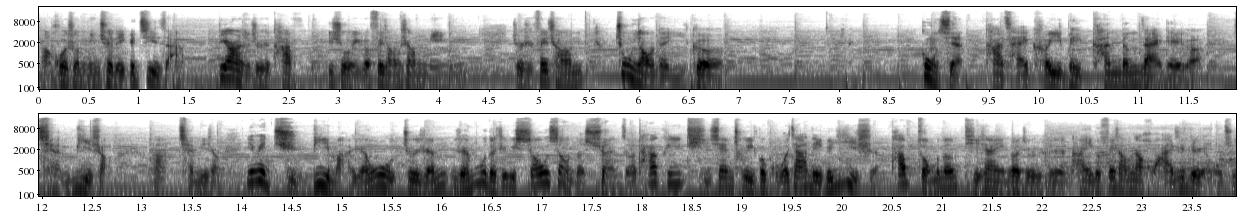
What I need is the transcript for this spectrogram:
啊，或者说明确的一个记载。第二呢，就是它必须有一个非常非常明，就是非常重要的一个贡献，它才可以被刊登在这个钱币上。啊，钱币上，因为纸币嘛，人物就是人人物的这个肖像的选择，它可以体现出一个国家的一个意识，它总不能体现一个就是拿一个非常非常滑稽的人物去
